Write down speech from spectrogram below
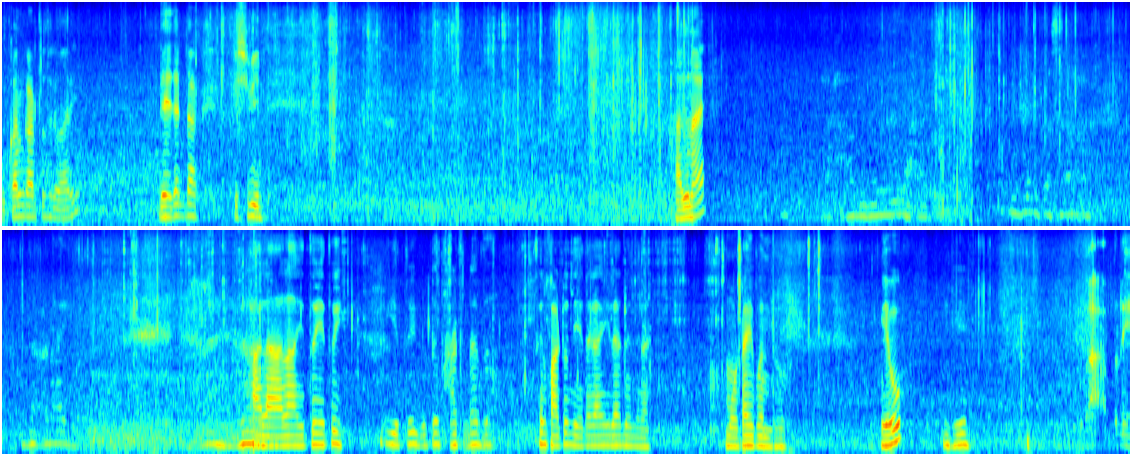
दुकान काढतोस रे भारी. दे ह्याच्यात टाक पिशवीत. अजून आहे? आला आला येतोय येतोय. येतोय कुठं? फाटला तो चल पाठवून दे आता काय इलाज नाही त्याला मोठा आहे पण तो. घेऊ? घे. बापरे.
